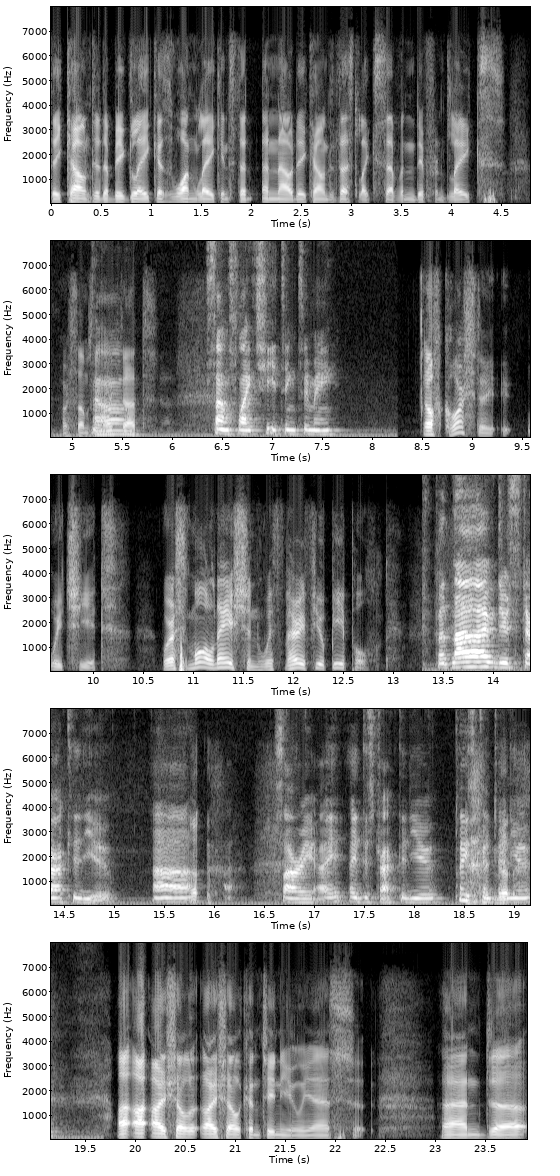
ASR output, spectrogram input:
they counted a big lake as one lake instead, and now they count it as like seven different lakes or something like Oh. that. Sounds like cheating to me. Of course, they, we cheat. We're a small nation with very few people. But now I've distracted you. Uh, sorry, I, I distracted you. Please continue. I, I, I shall I shall continue. Yes, and uh,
